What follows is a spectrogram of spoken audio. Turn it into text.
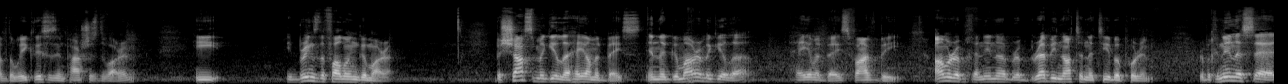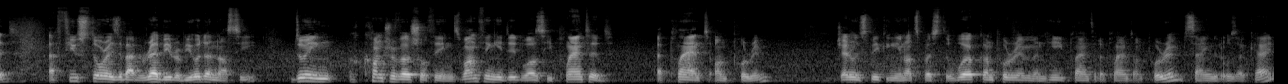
of the week, this is in Parashas Devarim, he, he brings the following Gemara. B'shas Megillah, Hey Amid Beis. In the Gemara Megillah, Hey Amid Beis, 5b, Amar Reb Chanina, Rebbe Natan Natiba Purim. Reb Chanina said a few stories about Rebbe, Rabbi Yehuda Nasi, doing controversial things. One thing he did was he planted a plant on Purim, Generally speaking, you're not supposed to work on Purim, and he planted a plant on Purim, saying that it was okay.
